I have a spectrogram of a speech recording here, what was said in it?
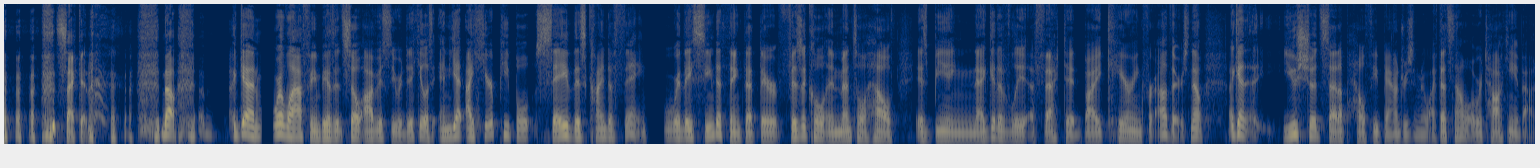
second. now, again, we're laughing because it's so obviously ridiculous. And yet I hear people say this kind of thing where they seem to think that their physical and mental health is being negatively affected by caring for others. Now, again, eh, you should set up healthy boundaries in your life. That's not what we're talking about.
